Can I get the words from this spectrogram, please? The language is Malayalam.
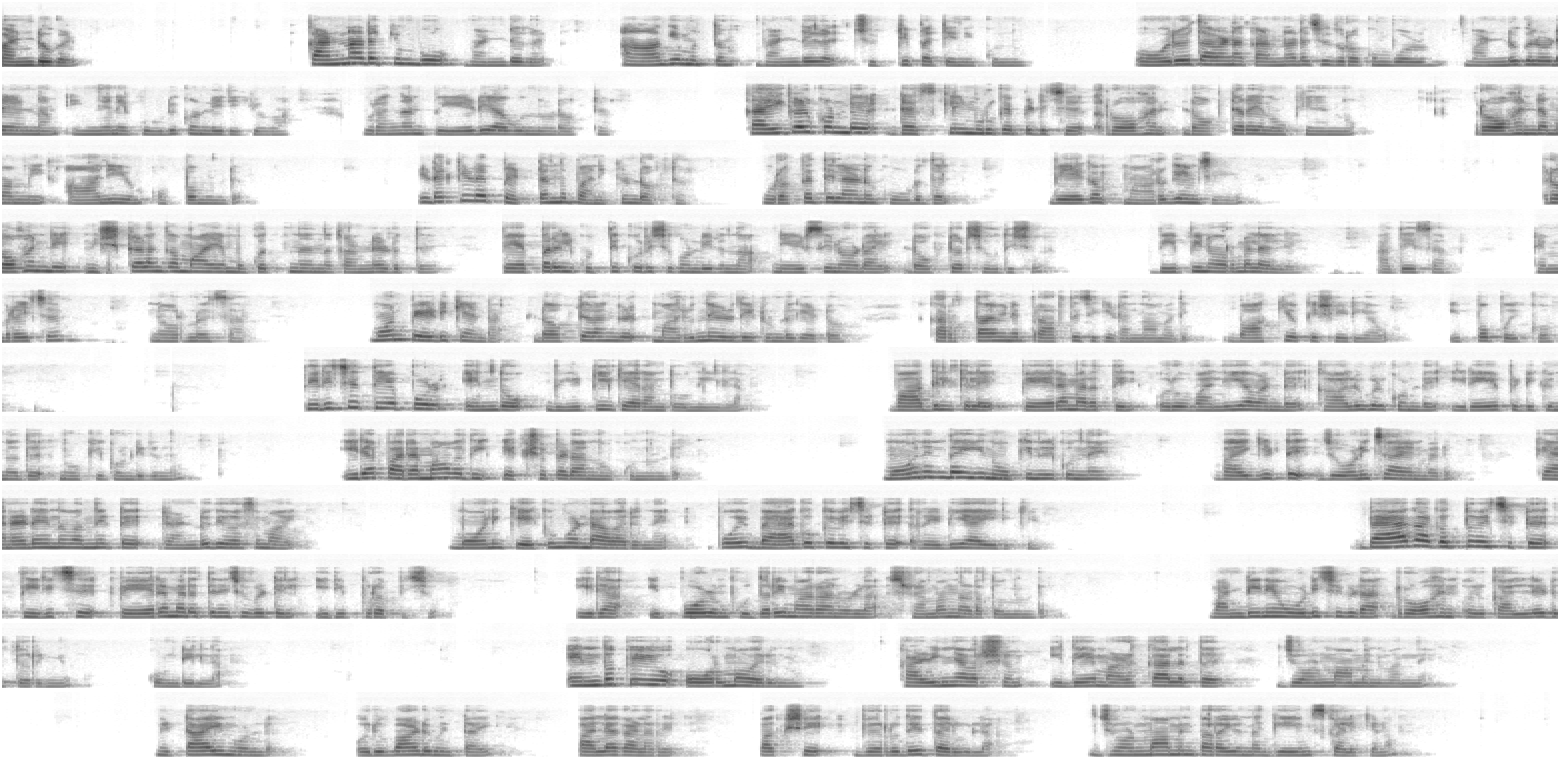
വണ്ടുകൾ. കണ്ണടയ്ക്കുമ്പോൾ വണ്ടുകൾ. ആകെ മൊത്തം വണ്ടുകൾ ചുറ്റിപ്പറ്റി നിൽക്കുന്നു. ഓരോ തവണ കണ്ണടച്ചു തുറക്കുമ്പോഴും വണ്ടുകളുടെ എണ്ണം ഇങ്ങനെ കൂടിക്കൊണ്ടിരിക്കുക. ഉറങ്ങാൻ പേടിയാകുന്നു ഡോക്ടർ. കൈകൾ കൊണ്ട് ഡെസ്കിൽ മുറുകെ പിടിച്ച് റോഹൻ ഡോക്ടറെ നോക്കി നിന്നു. റോഹന്റെ മമ്മി ആനിയും ഒപ്പമുണ്ട്. ഇടയ്ക്കിടെ പെട്ടെന്ന് പനിക്കും ഡോക്ടർ. ഉറക്കത്തിലാണ് കൂടുതൽ. വേഗം മാറുകയും ചെയ്യും. റോഹന്റെ നിഷ്കളങ്കമായ മുഖത്തു നിന്ന് കണ്ണെടുത്ത് പേപ്പറിൽ കുത്തിക്കുറിച്ചു കൊണ്ടിരുന്ന നേഴ്സിനോടായി ഡോക്ടർ ചോദിച്ചു ബി പി നോർമൽ അല്ലേ? അതെ സാർ. ടെമ്പറേച്ചർ? Normal sir. മോൻ പേടിക്കേണ്ട ഡോക്ടർ അങ്കിൾ മരുന്ന് എഴുതിയിട്ടുണ്ട് കേട്ടോ. കർത്താവിനെ പ്രാർത്ഥിച്ച് കിടന്നാ മതി. ബാക്കിയൊക്കെ ശരിയാവും. ഇപ്പൊ പോയിക്കോ. തിരിച്ചെത്തിയപ്പോൾ എന്തോ വീട്ടിൽ കയറാൻ തോന്നിയില്ല. വാതിൽക്കലെ പേരമരത്തിൽ ഒരു വലിയ വണ്ട് കാലുകൾ കൊണ്ട് ഇരയെ പിടിക്കുന്നത് നോക്കിക്കൊണ്ടിരുന്നു. ഇര പരമാവധി രക്ഷപ്പെടാൻ നോക്കുന്നുണ്ട്. മോൻ എന്താ ഈ നോക്കി നിൽക്കുന്നേ? വൈകിട്ട് ജോണിച്ചായൻ വരും. കാനഡയിൽ വന്നിട്ട് രണ്ടു ദിവസമായി. മോന് കേക്കും കൊണ്ടാ വരുന്നേ. പോയി ബാഗൊക്കെ വെച്ചിട്ട് റെഡിയായിരിക്കും ബാഗ് അകത്തു വെച്ചിട്ട് തിരിച്ച് പേരമരത്തിന് ചുവട്ടിൽ ഇരിപ്പുറപ്പിച്ചു. ഇര ഇപ്പോഴും കുതറിമാറാനുള്ള ശ്രമം നടത്തുന്നുണ്ട്. വണ്ടിനെ ഓടിച്ചു വിടാൻ റോഹൻ ഒരു കല്ലെടുത്തെറിഞ്ഞു. കൊണ്ടില്ല. എന്തൊക്കെയോ ഓർമ്മ വരുന്നു. കഴിഞ്ഞ വർഷം ഇതേ മഴക്കാലത്ത് ജോൺ മാമൻ വന്നേ. മിഠായും കൊണ്ട് ഒരുപാട് മിഠായി പല കളറിൽ പക്ഷേ വെറുതെ തരൂല. ജോൺ മാമൻ പറയുന്ന ഗെയിംസ് കളിക്കണം.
